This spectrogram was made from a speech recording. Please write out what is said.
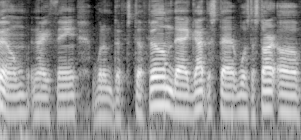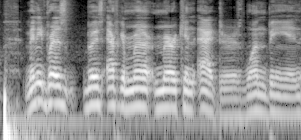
film and everything. When the, the film that got the that was the start of many British British African American actors. One being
